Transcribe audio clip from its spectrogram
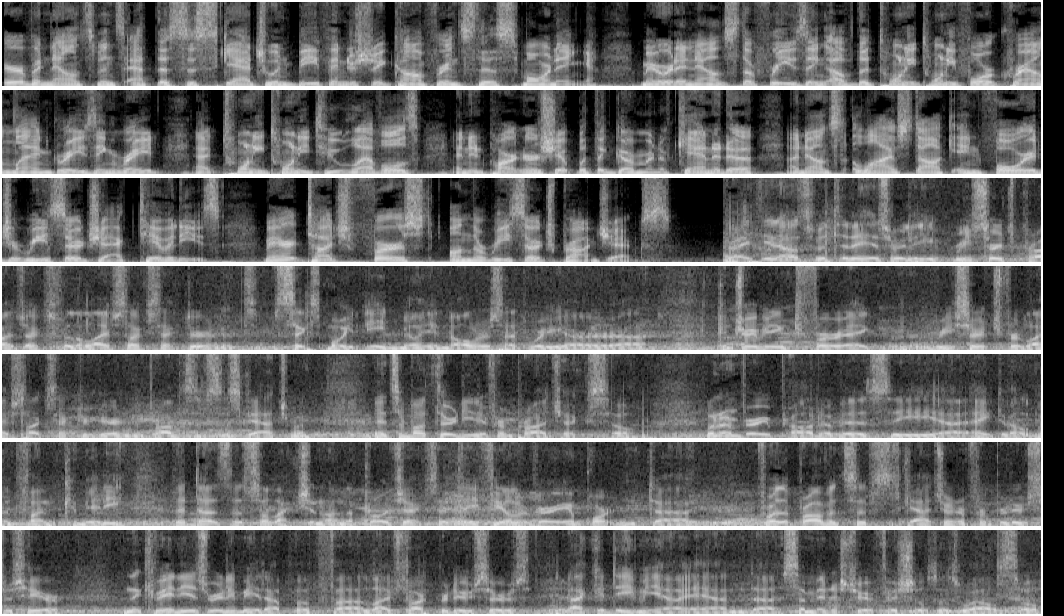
of announcements at the Saskatchewan Beef Industry Conference this morning. Marit announced the freezing of the 2024 Crown Land grazing rate at 2022 levels and in partnership with the Government of Canada announced livestock and forage research activities. Marit touched first on the research projects. Right. The announcement today is really research projects for the livestock sector, and it's $6.8 million that we are uh, contributing for ag research for livestock sector here in the province of Saskatchewan. It's about 30 different projects. So, what I'm very proud of is the uh, Ag Development Fund Committee that does the selection on the projects that they feel are very important uh, for the province of Saskatchewan and for producers here. And the committee is really made up of uh, livestock producers, academia, and uh, some ministry officials as well. So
